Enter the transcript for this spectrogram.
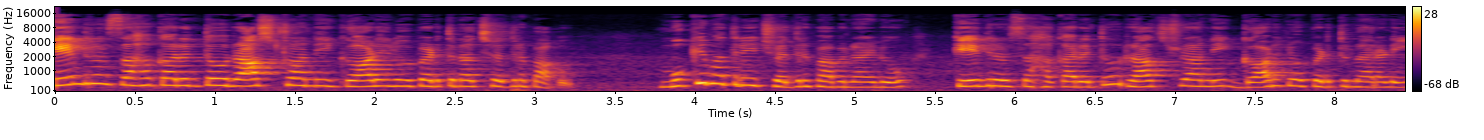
కేంద్రం సహకారంతో రాష్ట్రాన్ని గాడిలో పెడుతున్న చంద్రబాబు. ముఖ్యమంత్రి చంద్రబాబు నాయుడు కేంద్రం సహకారంతో రాష్ట్రాన్ని గాడిలో పెడుతున్నారని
